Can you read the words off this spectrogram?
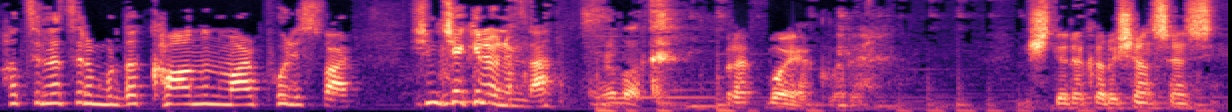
Hatırlatırım burada kanun var, polis var. Şimdi çekil önümden. Bana bak. Bırak bu ayakları. İşlere karışan sensin.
